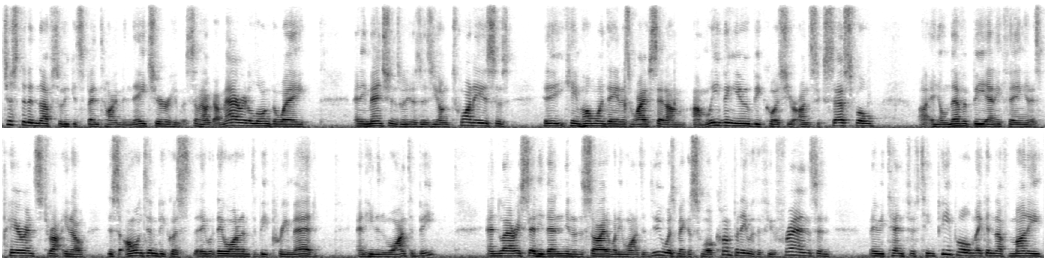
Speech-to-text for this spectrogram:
just did enough so he could spend time in nature. He was somehow got married along the way, and he mentions when he was in his young twenties, he came home one day and his wife said, "I'm I'm leaving you because you're unsuccessful, uh, and you'll never be anything." And his parents, you know, disowned him because they they wanted him to be pre med, and he didn't want to be. And Larry said he then you know decided what he wanted to do was make a small company with a few friends and maybe 10, 15 people, make enough money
